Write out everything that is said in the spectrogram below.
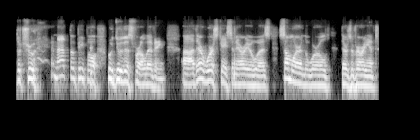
the true, not the people who do this for a living. Uh, their worst case scenario was somewhere in the world there's a variant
